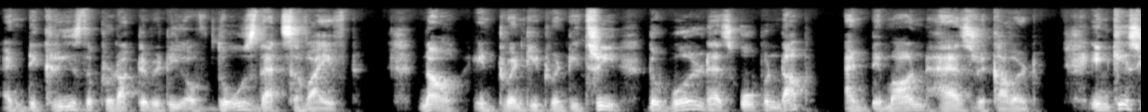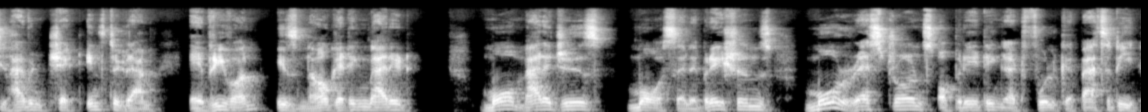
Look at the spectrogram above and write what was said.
and decreased the productivity of those that survived. Now, in 2023, the world has opened up and demand has recovered. In case you haven't checked Instagram, everyone is now getting married. More marriages, more celebrations, more restaurants operating at full capacity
